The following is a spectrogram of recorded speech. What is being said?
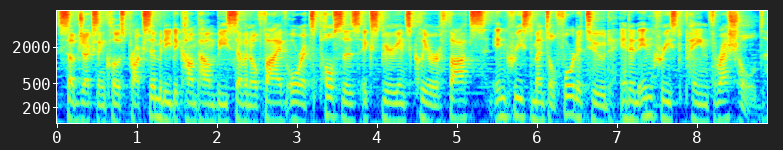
Subjects in close proximity to compound B705 or its pulses experience clearer thoughts, increased mental fortitude, and an increased pain threshold.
